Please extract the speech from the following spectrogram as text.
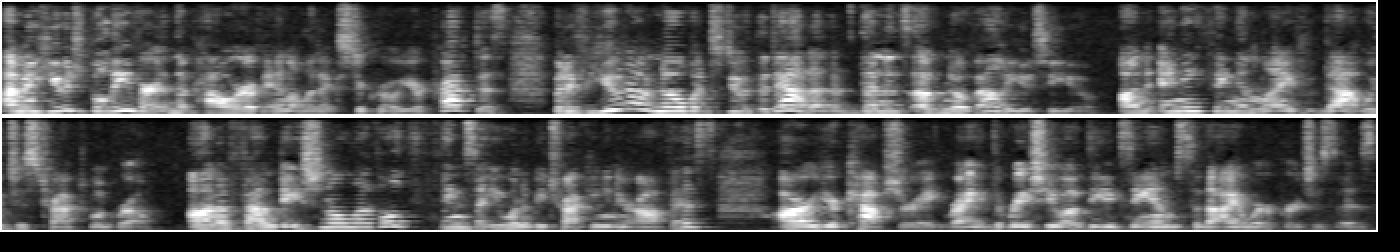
I'm a huge believer in the power of analytics to grow your practice, but if you don't know what to do with the data, then it's of no value to you. On anything in life, that which is tracked will grow. On a foundational level, things that you want to be tracking in your office are your capture rate, right? The ratio of the exams to the eyewear purchases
